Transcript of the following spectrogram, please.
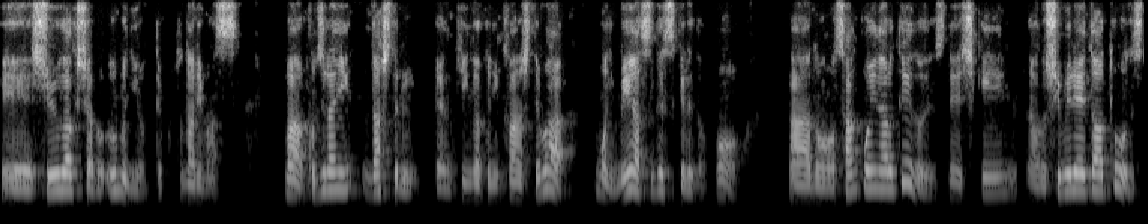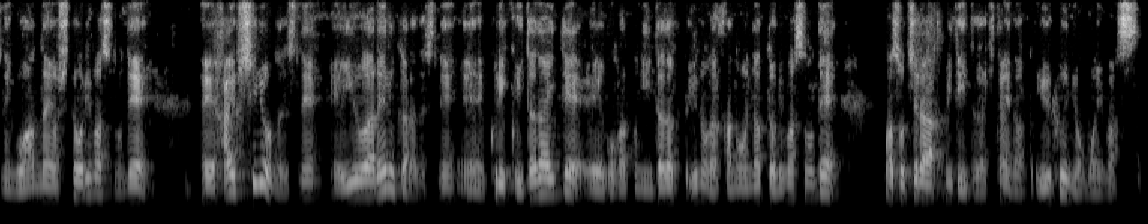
えー、就学者の有無によって異なります。まあ、こちらに出している金額に関しては、主に目安ですけれども、あの、参考になる程度ですね、資金、あの、シミュレーター等をですね、ご案内をしておりますので、え、配布資料のですね、URL からですね、え、クリックいただいて、え、ご確認いただくというのが可能になっておりますので、まあ、そちら見ていただきたいなというふうに思います。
